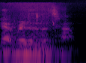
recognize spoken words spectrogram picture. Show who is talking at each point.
Speaker 1: Get rid of the tap.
